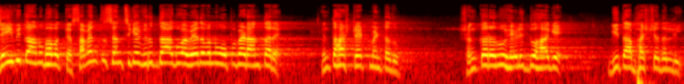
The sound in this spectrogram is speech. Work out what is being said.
ಜೈವಿಕ ಅನುಭವಕ್ಕೆ ಸೆವೆಂತ್ ಸೆನ್ಸ್ಗೆ ವಿರುದ್ಧ ಆಗುವ ವೇದವನ್ನು ಒಪ್ಪಬೇಡ ಅಂತಾರೆ. ಇಂತಹ ಸ್ಟೇಟ್ಮೆಂಟ್ ಅದು. ಶಂಕರರು ಹೇಳಿದ್ದು ಹಾಗೆ ಗೀತಾಭಾಷ್ಯದಲ್ಲಿ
